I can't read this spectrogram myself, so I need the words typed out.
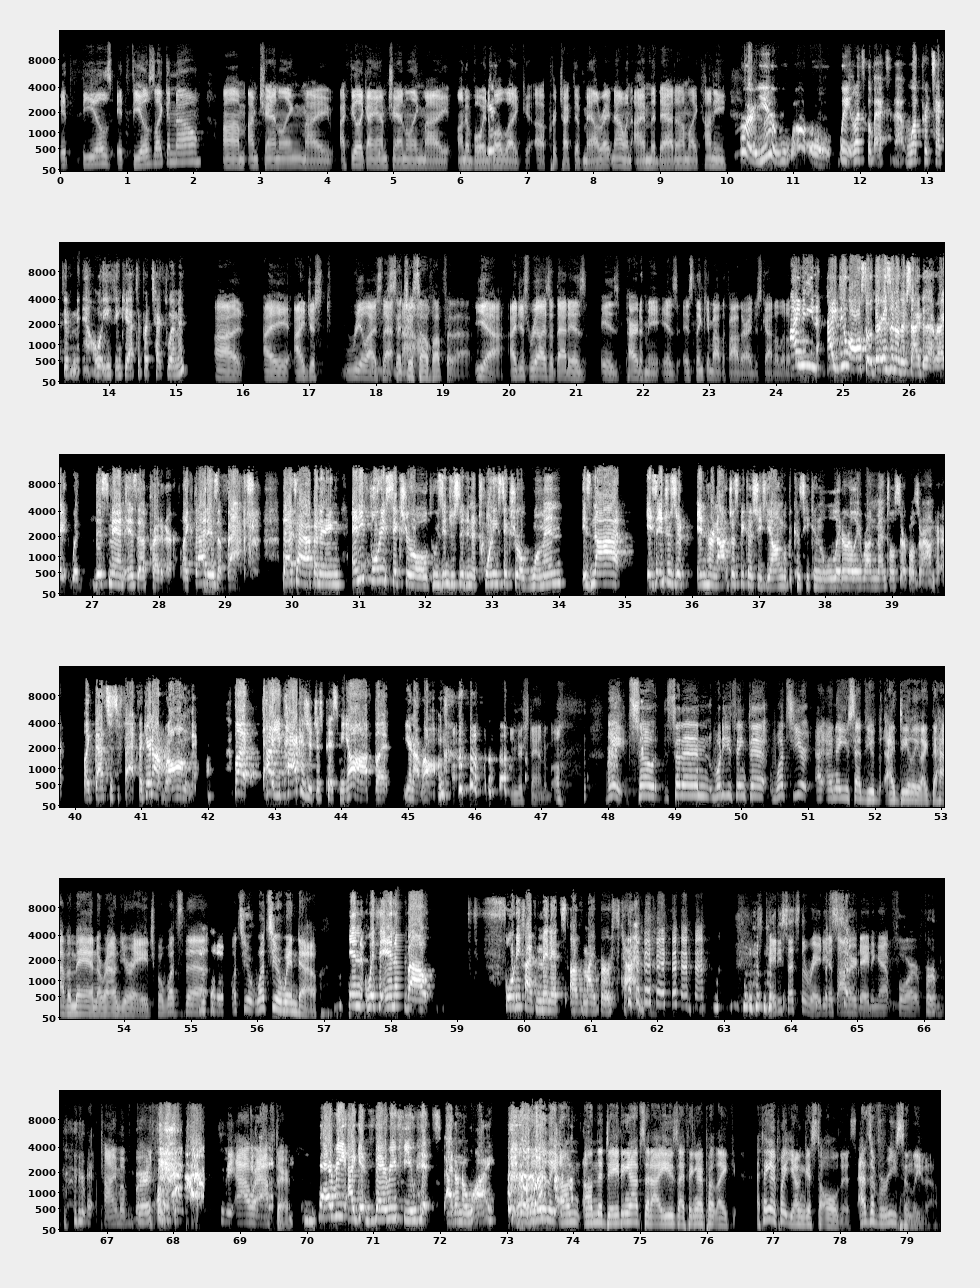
it feels it feels like a no. Um, I'm channeling my. I feel like I am channeling my unavoidable like uh, protective male right now, and I'm the dad, and I'm like, honey, Who are you? Whoa. Wait, let's go back to that. What protective male? What you think you have to protect women? uh, I I just realized that Set now. yourself up for that. Yeah, I just realized that that is is part of me is is thinking about the father. I just got a little. I mean, I do also. There is another side to that, right? With this man is a predator. Like that is a fact. That's happening. Any 46 year old who's interested in a 26 year old woman is not is interested in her not just because she's young, but because he can literally run mental circles around her. Like that's just a fact. Like you're not wrong there. But how you package it just pissed me off. But you're not wrong. understandable. Wait, so so then what do you think that what's your I, I know you said you'd ideally like to have a man around your age, but what's the what's your what's your window? in within about 45 minutes of my birth time. Katie sets the radius on her dating app for for time of Birth birth. to the hour after. very I get very few hits. I don't know why. But literally on on the dating apps that I use, I think I put like I think I put youngest to oldest as of recently though.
